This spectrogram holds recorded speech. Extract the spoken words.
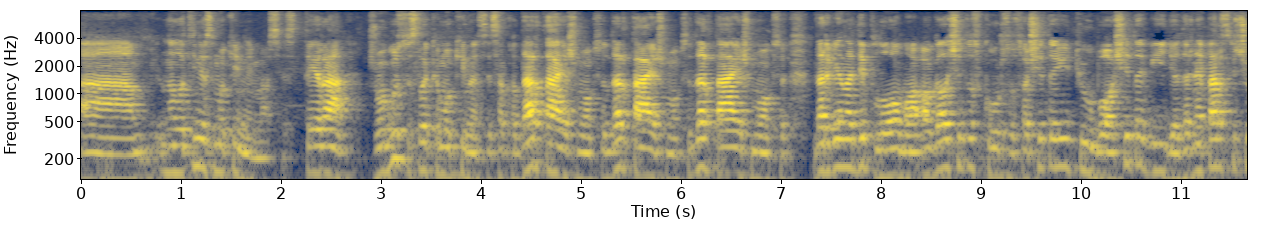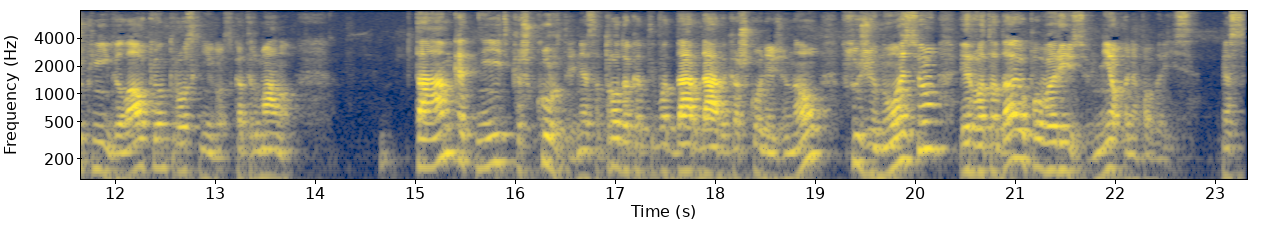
nuolatinis mokinimasis. Tai yra žmogus visą laiką mokinasi, sako, dar tą išmoksiu, dar tą išmoksiu, dar tą išmoksiu, dar vieną diplomą, o gal šitus kursus, o šitą YouTube, o šitą video, dar neperskaičiu knygą, laukiu antros knygos, kad ir mano tam, kad neįt kažkur tai, nes atrodo, kad va, dar, dar kažko nežinau, sužinosiu ir va tada jau pavarysiu, nieko nepavarysi. Nes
